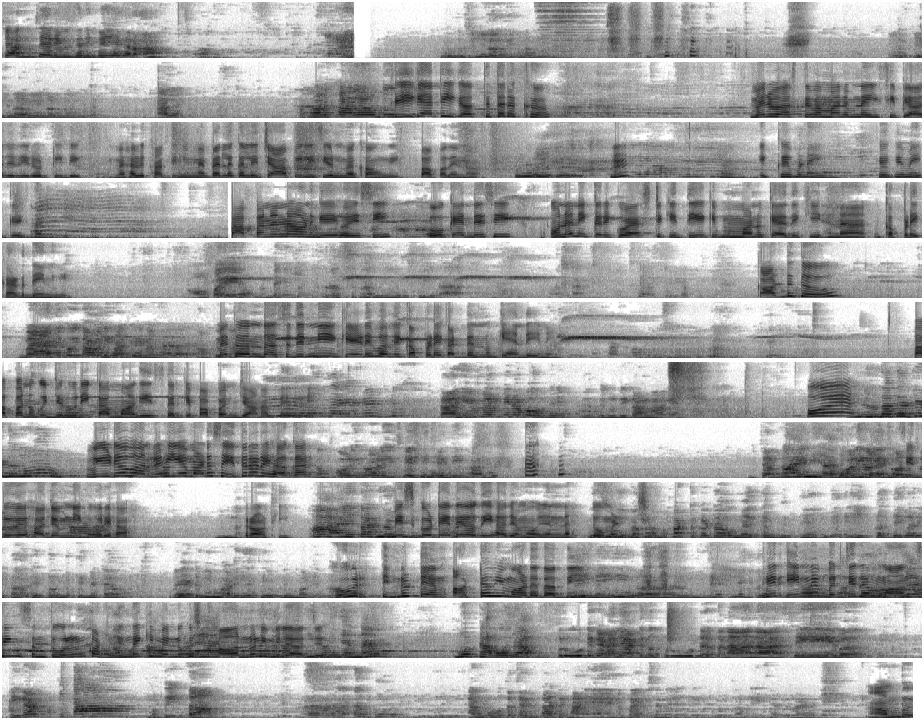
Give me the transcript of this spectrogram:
ਚੱਲ ਤੇਰੀ ਵੀ ਕਰੀ ਪਈ ਆ ਕਰਮਾ। ਮੈਨੂੰ ਜੀ ਲੱਗਦੀ ਨਾ ਇਹ ਕਿਹਨਾਂ ਵੀ ਲੜਨਾ ਨਹੀਂ ਆ ਲੈ ਫੜ ਖਾ ਲਾ ਤੂੰ। ਠੀਕ ਹੈ ਠੀਕ ਹੈ ਉੱਥੇ ਤਾਂ ਰੱਖੋ। ਮੇਰੇ ਵਾਸਤੇ ਮੰਮਾ ਨੇ ਬਣਾਈ ਸੀ ਪਿਆਜ਼ ਵਾਲੀ ਰੋਟੀ ਦੇਖ। ਮੈਂ ਹਲੇ ਖਾਧੀ ਨਹੀਂ ਮੈਂ ਪਹਿਲਾਂ ਕੱਲੀ ਚਾਹ ਪੀ ਲਈ ਸੀ ਹੁਣ ਮੈਂ ਖਾਊਂਗੀ ਪਾਪਾ ਦੇ ਨਾਲ। ਥੋੜਾ ਜਿਹਾ ਪਿਆਰ। ਹਮ ਹਮ, ਇੱਕ ਹੀ ਬਣਾਈ ਕਿਉਂਕਿ ਮੈਂ ਇੱਕ ਹੀ ਖਾਣੀ ਪਾਪਾ ਨੇ ਨਹਾਉਣ ਗਏ ਹੋਏ ਸੀ ਉਹ ਕਹਿੰਦੇ ਸੀ ਉਹਨਾਂ ਨੇ ਇੱਕ ਰਿਕੁਐਸਟ ਕੀਤੀ ਹੈ ਕਿ ਮੰਮਾ ਨੂੰ ਕਹਿ ਦੇ ਕਿ ਹਨਾ ਕੱਪੜੇ ਕੱਢ ਦੇਣਗੇ। ਉਹ ਪਏ ਆ ਦੇਖ ਲੈ ਕੱਢ ਦੋ। ਮੈਂ ਤੇ ਕੋਈ ਕੰਮ ਨਹੀਂ ਕਰਦੀ ਇਹਨਾਂ ਦਾ ਮੈਂ ਤੁਹਾਨੂੰ ਦੱਸ ਦਿੰਨੀ ਹਾਂ ਕਿਹੜੇ ਵਾਲੇ ਕੱਪੜੇ ਕੱਢਣ ਨੂੰ ਕਹਿੰਦੇ ਨੇ। ਪਾਪਾ ਨੂੰ ਕੋਈ ਜ਼ਰੂਰੀ ਕੰਮ ਆ ਗਿਆ ਇਸ ਕਰਕੇ ਪਾਪਾ ਨੂੰ ਜਾਣਾ ਪੈ ਰਿਹਾ ਹੈ। ਤਾਂ ਹੀ ਨਰਮੀ ਨਾਲ ਬੋਲਦੇ ਆ ਵੀ ਜ਼ਰੂਰੀ ਕੰਮ ਆ ਗਿਆ ਓਏ ਹੁੰਦਾ ਤੇ ਢਿੱਡ ਨੂੰ। ਵੀਡੀਓ ਬਣ ਰਹੀ ਹੈ ਮਾੜਾ ਸਹੀ ਤਰ੍ਹਾਂ ਰਿਹਾ ਕਰ। ਹੌਲੀ ਹੌਲੀ ਛੇਤੀ ਛੇਤੀ ਖਾ ਲੈ। ਚੱਲ ਨਹੀਂ ਹਜਮ ਸਿੱਧੂ ਦੇ ਹਜਮ ਨਹੀਂ ਹੋ ਰਿਹਾ। ਪਰੌਂਠੀ। ਆ ਇਹ ਕਰਨਾ ਬਿਸਕੁਟ ਇਹਦੇ ਉਹਦੀ ਹਜਮ ਹੋ ਜਾਂਦਾ 2 ਮਿੰਟ। ਬਸ ਘੱਟ ਘਟਾਓ ਮੇਰੇ ਬੁੱਧੀਆਂ ਹੁੰਦੀਆਂ ਨੇ। ਇੱਕ ਅੱਧੀ ਵਾਰੀ ਖਾ ਲੈ ਦੋਨੋਂ ਤਿੰਨ ਟਾਈਮ ਬ੍ਰੈਡ ਵੀ ਮਾੜੀ ਹੈ ਤੇ ਉਹ ਵੀ ਮਾੜੇ ਹੋਰ ਤਿੰਨੋਂ ਟਾਈਮ ਆਟਾ ਵੀ ਮਾੜਾ ਦਾਦੀ। ਨਹੀਂ ਫਿਰ ਇਹਨਾਂ ਬੱਚੇ ਦਾ ਮਾਨਸਿਕ ਸੰਤੁਲਨ ਘਟ ਜਾਂਦਾ ਕਿ ਮੈਨੂੰ ਕੁਝ ਖਾਣ ਨੂੰ ਨਹੀਂ ਮਿਲਿਆ ਅੱਜ? ਮੋਟਾ ਹੋ ਜਾ। ਫਰੂਟ ਕਹਿਣਾ ਲਿਆ ਕੇ ਦੋ ਫਰੂਟ ਬਨਾਨਾ ਸੇਬ। ਠੀਕ ਆ? ਪਪੀਤਾ। ਅੰਗੂਰ ਤਾਂ ਚੱਲ ਘੱਟ ਖਾਣੇ ਆ ਇਨਫੈਕਸ਼ਨ ਹੋ ਜਾਂਦੀ ਹੈ ਤਾਂ ਨਹੀਂ ਸੈੱਟ ਬੈਠ ਅੰਬ?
